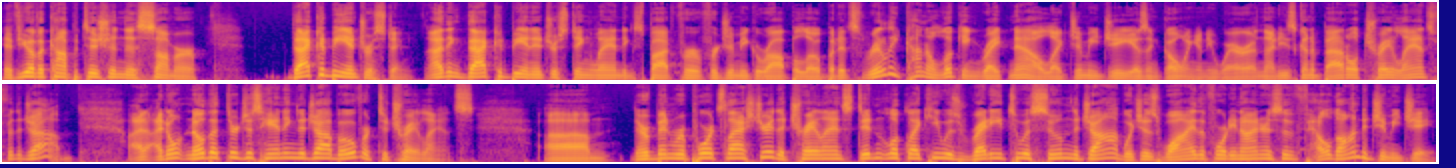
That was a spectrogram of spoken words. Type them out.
If you have a competition this summer that could be interesting. I think that could be an interesting landing spot for, for Jimmy Garoppolo, but it's really kind of looking right now like Jimmy G isn't going anywhere and that he's going to battle Trey Lance for the job. I, I, don't know that they're just handing the job over to Trey Lance. Um, there have been reports last year that Trey Lance didn't look like he was ready to assume the job, which is why the 49ers have held on to Jimmy G.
